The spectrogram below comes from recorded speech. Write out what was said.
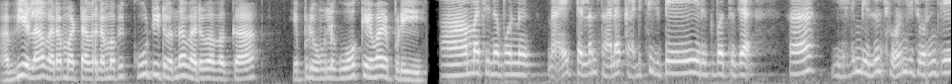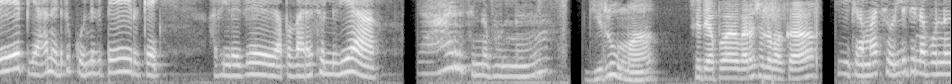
அவியெல்லாம் வரமாட்டாவ நம்ம போய் கூட்டிட்டு வந்தா வருவாவக்கா எப்படி உங்களுக்கு ஓகேவா எப்படி? ஆமா சின்ன பொண்ணு. நைட் எல்லாம் தலை கடிச்சுக்கிட்டே இருக்கு பாத்துக்க. எலும்பு எதுவும் சுரஞ்சு சுரஞ்சே பியான் எடுத்து கொண்டுகிட்டே இருக்கேன். அவங்களுக்கு அப்ப வர சொல்லுதியா? யாரு சின்ன பொண்ணு? இருமா. சரி அப்ப வர சொல்லவாக்கா சீக்கிரமா சொல்லு சின்ன பொண்ணு.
